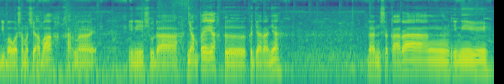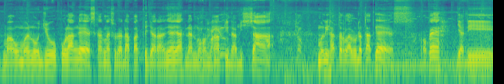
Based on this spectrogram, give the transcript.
dibawa sama si Abah karena ini sudah nyampe ya ke kejarannya. Dan sekarang ini mau menuju pulang guys karena sudah dapat kejarannya ya. Dan mohon maaf tidak bisa melihat terlalu dekat guys. Oke jadi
